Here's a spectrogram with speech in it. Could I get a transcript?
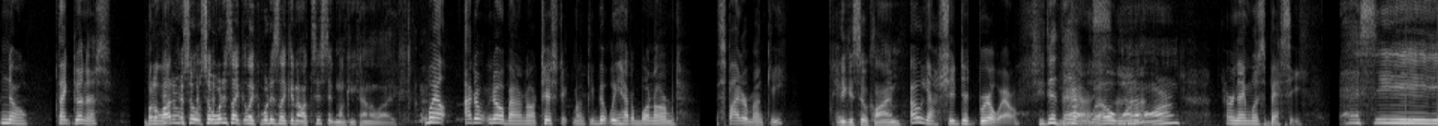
No, thank goodness. But a lot of them. So, so what is like like what is like an autistic monkey kind of like? Well, I don't know about an autistic monkey, but we had a one armed spider monkey. And he could still climb. Oh, yeah, she did real well. She did that Yes, well, one uh-huh. arm. Her name was Bessie. Bessie.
